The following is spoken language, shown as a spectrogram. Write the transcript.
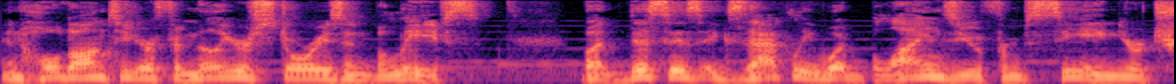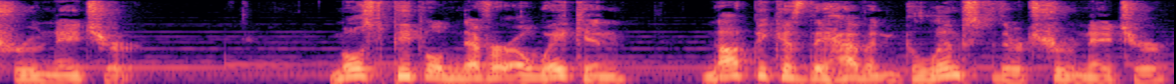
and hold on to your familiar stories and beliefs, but this is exactly what blinds you from seeing your true nature. Most people never awaken, not because they haven't glimpsed their true nature,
